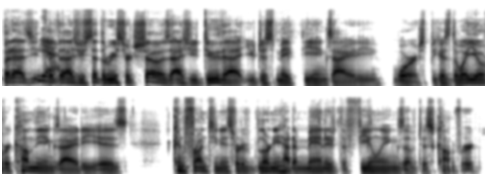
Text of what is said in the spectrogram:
But as you, yeah. as you said, the research shows as you do that, you just make the anxiety worse because the way you overcome the anxiety is confronting and sort of learning how to manage the feelings of discomfort.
